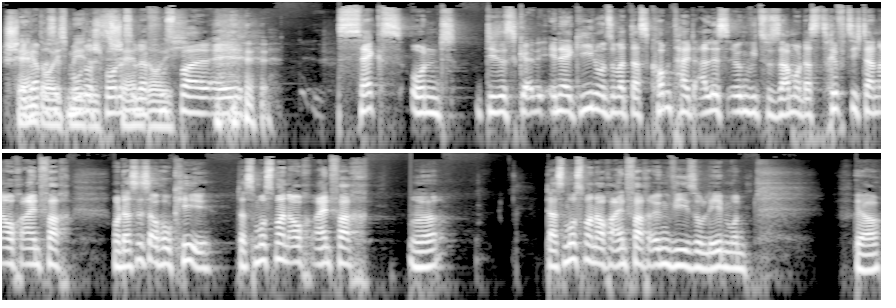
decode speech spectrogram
schämt egal, ob es Motorsport Mädels, ist oder Fußball, ey, Sex und dieses Energien und sowas, das kommt halt alles irgendwie zusammen und das trifft sich dann auch einfach und das ist auch okay. Das muss man auch einfach ja. Das muss man auch einfach irgendwie so leben und ja,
